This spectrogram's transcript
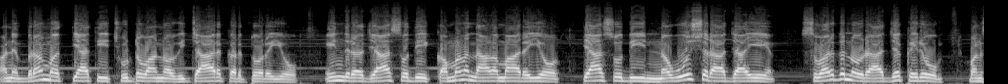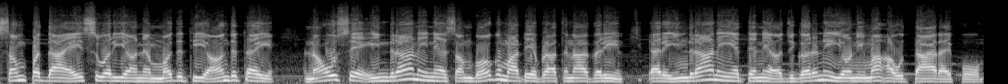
અને બ્રહ્મ હત્યાથી છૂટવાનો વિચાર કરતો રહ્યો. ઇન્દ્ર જ્યાં સુધી કમળનાળમાં રહ્યો, ત્યાં સુધી નવુશ રાજાએ સ્વર્ગનો રાજ્ય કર્યો. પણ સંપદા ઐશ્વર્ય અને મદથી અંધ થઈ. નવસે ઇન્દ્રાણીને સંભોગ માટે પ્રાર્થના કરી. ત્યારે ઇન્દ્રાણીએ તેને અજગરની યોનિમાં અવતાર આપ્યો.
